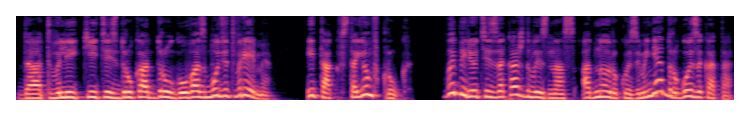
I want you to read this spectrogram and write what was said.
«Да отвлекитесь друг от друга, у вас будет время». Итак, встаем в круг. Вы беретесь за каждого из нас, одной рукой за меня, другой за кота.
